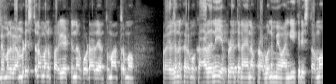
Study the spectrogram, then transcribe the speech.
మిమ్మల్ని వెంబడిస్తున్నామని పరిగెట్టినా కూడా అది ఎంత మాత్రము ప్రయోజనకరము కాదని ఎప్పుడైతే నాయన ప్రభుని మేము అంగీకరిస్తామో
